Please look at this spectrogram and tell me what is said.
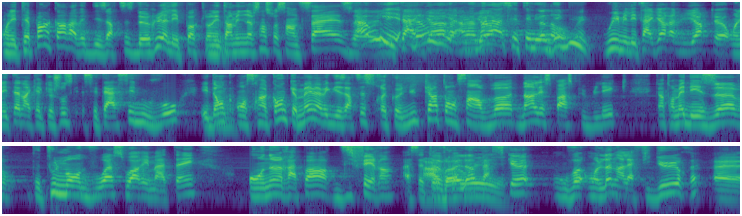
on n'était pas encore avec des artistes de rue à l'époque. On était en 1976. Ah euh, oui, les ah oui, à ah New York. voilà, c'était les Non, non, débuts. Oui, mais les taggers à New York, euh, on était dans quelque chose, c'était assez nouveau. Et donc, on se rend compte que même avec des artistes reconnus, quand on s'en va dans l'espace public, quand on met des œuvres que tout le monde voit soir et matin, on a un rapport différent à cette Ah bah œuvre-là oui. parce que on, va, on l'a dans la figure. euh,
